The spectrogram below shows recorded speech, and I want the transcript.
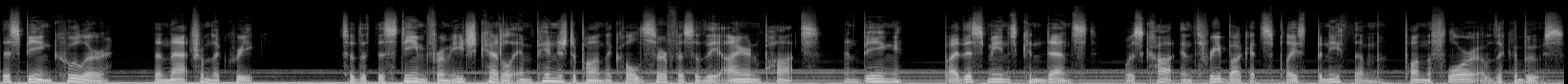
this being cooler than that from the creek so that the steam from each kettle impinged upon the cold surface of the iron pots, and being by this means condensed, was caught in three buckets placed beneath them upon the floor of the caboose.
